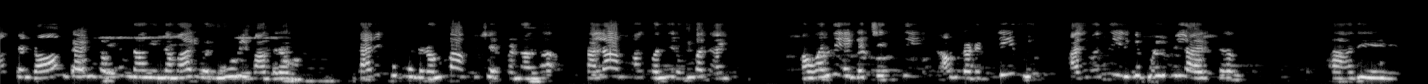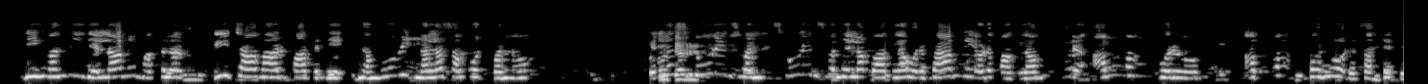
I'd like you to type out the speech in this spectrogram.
ஆஃப்டர் லாங் டைம் அப்புறம் நாங்க இந்த மாதிரி ஒரு மூவி பாக்குறோம் டைரக்டர் வந்து ரொம்ப அப்ரிஷியேட் பண்ணாங்க. கலா அம்மாவுக்கு வந்து ரொம்ப தேங்க்ஸ் அவங்க வந்து எங்க சித்தி அவங்களோட டீம் அது வந்து இன்னைக்கு ஃபுல்ஃபில் ஆயிருக்கு அது நீங்க வந்து இது எல்லாமே மக்களை ரீச் ஆகான்னு பார்த்துட்டு இந்த மூவி நல்லா சப்போர்ட் பண்ணும். எல்லா ஸ்டூடெண்ட்ஸ் வந்து ஸ்டூடெண்ட்ஸ் வந்து எல்லாம் பார்க்கலாம். ஒரு ஃபேமிலியோட பார்க்கலாம். ஒரு அம்மா ஒரு அப்பா பொண்ணோட சப்ஜெக்ட்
